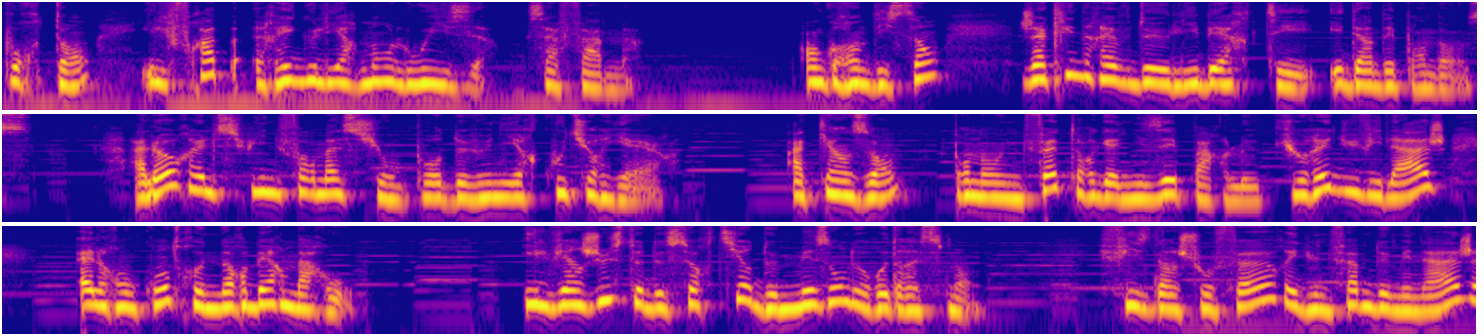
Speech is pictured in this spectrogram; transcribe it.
pourtant il frappe régulièrement Louise, sa femme. En grandissant, Jacqueline rêve de liberté et d'indépendance. Alors elle suit une formation pour devenir couturière. À 15 ans, pendant une fête organisée par le curé du village, elle rencontre Norbert Marot. Il vient juste de sortir de maison de redressement. Fils d'un chauffeur et d'une femme de ménage,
